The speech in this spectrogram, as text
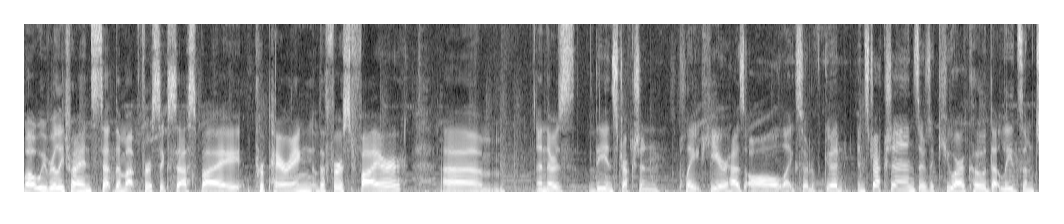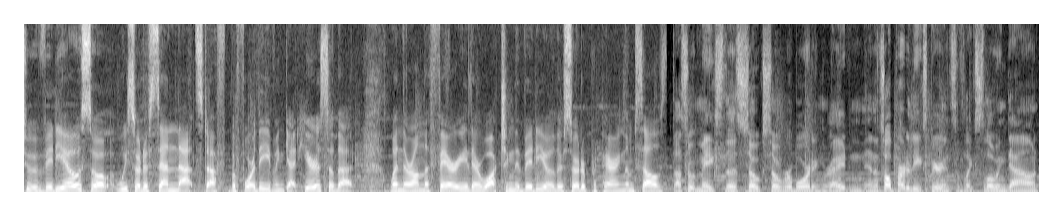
Well, we really try and set them up for success by preparing the first fire. Um, and there's the instruction plate here has all like sort of good instructions. There's a QR code that leads them to a video. So we sort of send that stuff before they even get here so that when they're on the ferry, they're watching the video, they're sort of preparing themselves. That's what makes the soak so rewarding, right? And, and it's all part of the experience of like slowing down,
